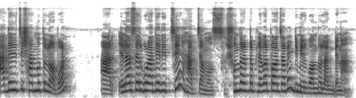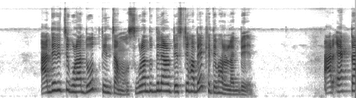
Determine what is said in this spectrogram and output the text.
আর দিয়ে দিচ্ছি স্বাদ মতো লবণ। আর এলাচের গুঁড়া দিয়ে দিচ্ছি হাফ চামচ। সুন্দর একটা ফ্লেভার পাওয়া যাবে, ডিমের গন্ধ লাগবে না। আর দিয়ে দিচ্ছি গুঁড়ার দুধ তিন চামচ। গুঁড়ার দুধ দিলে আরও টেস্টি হবে, খেতে ভালো লাগবে। আর একটা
